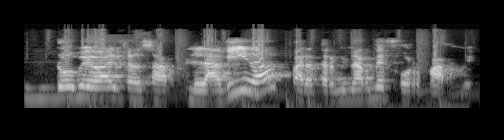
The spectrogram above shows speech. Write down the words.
no me va a alcanzar la vida para terminar de formarme.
